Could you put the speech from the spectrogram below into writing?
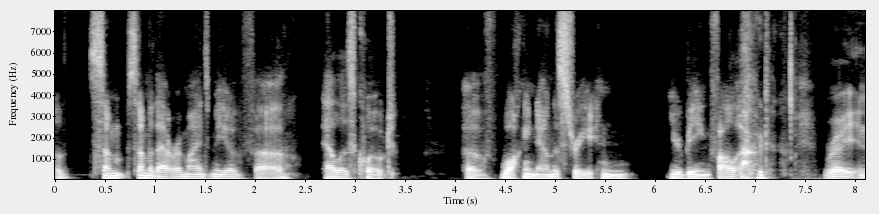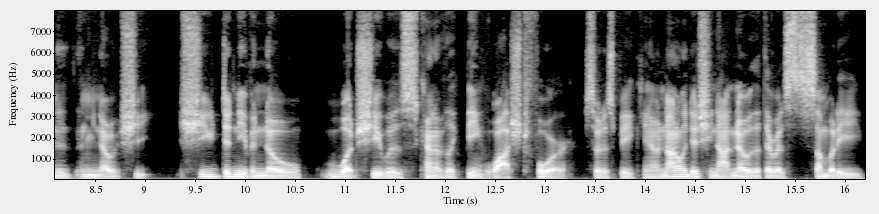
uh, some some of that reminds me of uh, Ella's quote of walking down the street and you're being followed. Right, and and you know she she didn't even know what she was kind of like being watched for, so to speak. You know, not only did she not know that there was somebody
